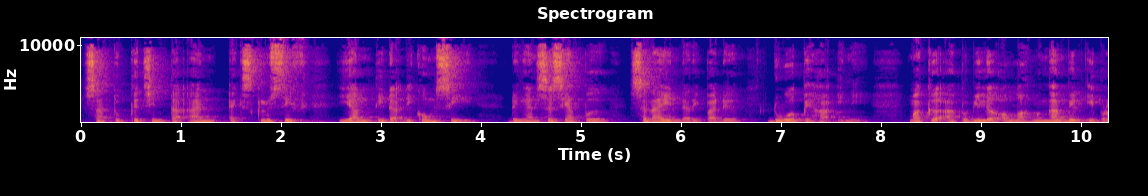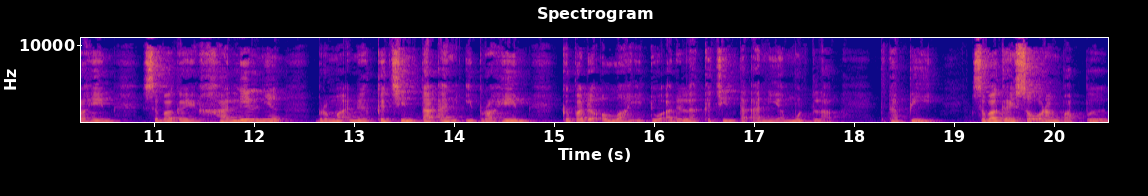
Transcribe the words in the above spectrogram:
satu kecintaan eksklusif yang tidak dikongsi dengan sesiapa selain daripada dua pihak ini. Maka apabila Allah mengambil Ibrahim sebagai khalilnya, bermakna kecintaan Ibrahim kepada Allah itu adalah kecintaan yang mutlak. Tetapi sebagai seorang bapa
